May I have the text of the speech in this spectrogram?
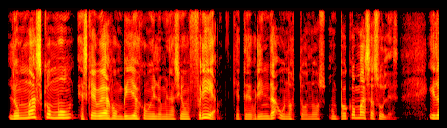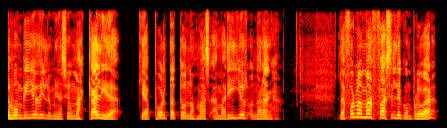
Lo más común es que veas bombillos con iluminación fría, que te brinda unos tonos un poco más azules, y los bombillos de iluminación más cálida, que aporta tonos más amarillos o naranja. La forma más fácil de comprobar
